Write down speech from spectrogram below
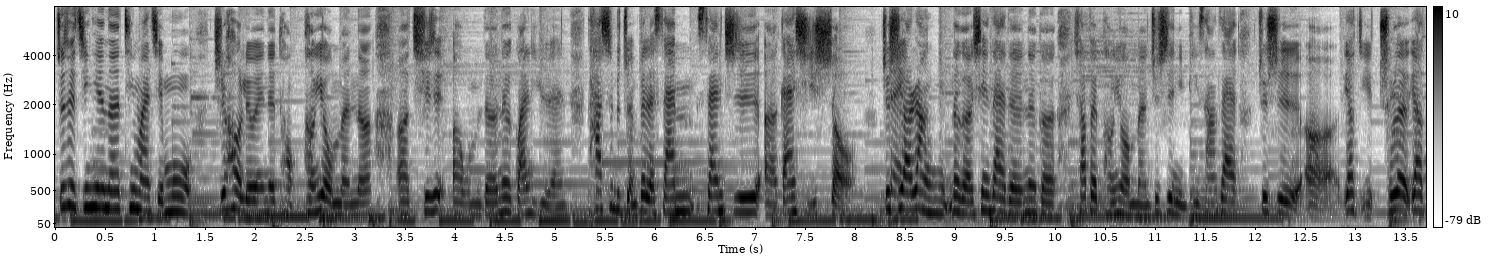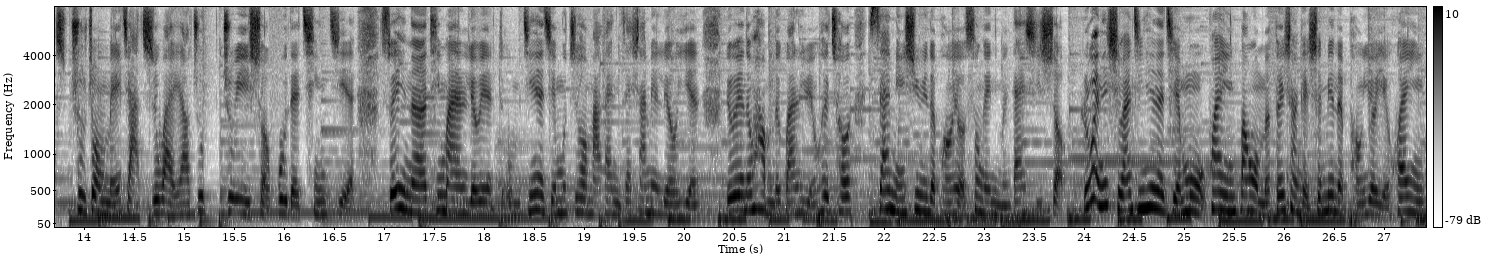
就是今天呢听完节目之后留言的同朋友们呢，呃其实呃我们的那个管理员他是不是准备了三三支呃干洗手？就是要让那个现在的那个消费朋友们，就是你平常在就是呃，要除了要注重美甲之外，也要注注意手部的清洁。所以呢，听完留言我们今天的节目之后，麻烦你在下面留言。留言的话，我们的管理员会抽三名幸运的朋友送给你们干洗手。如果你喜欢今天的节目，欢迎帮我们分享给身边的朋友，也欢迎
